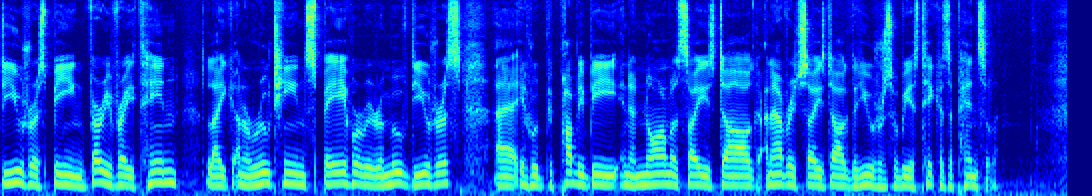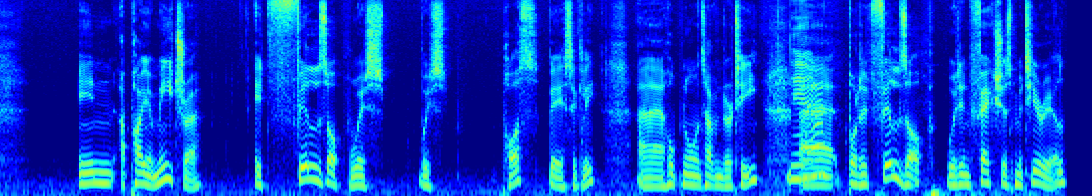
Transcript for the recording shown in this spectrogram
the uterus being very very thin like on a routine spay where we remove the uterus uh, it would be, probably be in a normal sized dog an average sized dog the uterus would be as thick as a pencil in a pyometra it fills up with with pus basically. Uh, hope no one's having their tea. Yeah. uh, but it fills up with infectious material.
